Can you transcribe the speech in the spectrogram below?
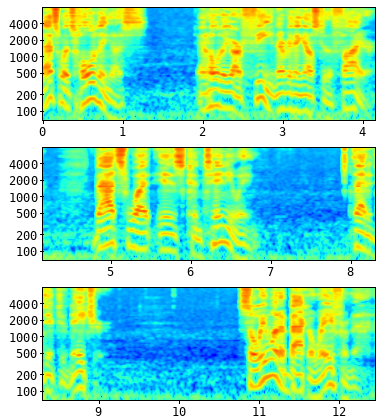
That's what's holding us and holding our feet and everything else to the fire. That's what is continuing that addictive nature. So we want to back away from that.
